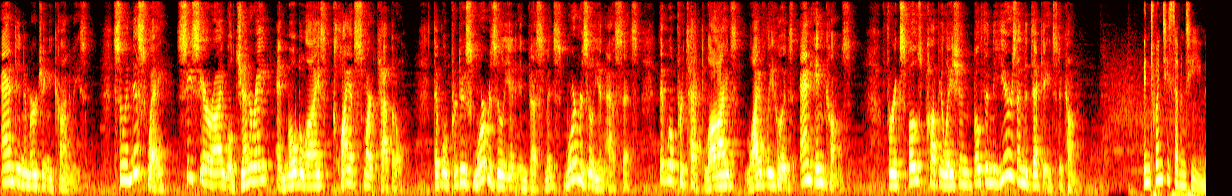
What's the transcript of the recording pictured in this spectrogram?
and in emerging economies. So in this way, CCRI will generate and mobilize client smart capital that will produce more resilient investments, more resilient assets that will protect lives, livelihoods, and incomes for exposed population both in the years and the decades to come. In 2017,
